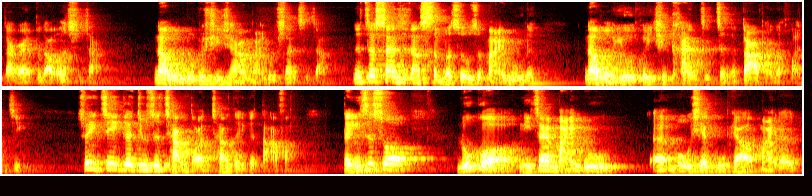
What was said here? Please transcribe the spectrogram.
大概不到二十张，那我陆陆续续还要买入三十张。那这三十张什么时候是买入呢？那我又会去看这整个大盘的环境，所以这个就是长短仓的一个打法。等于是说，如果你在买入呃某一些股票买的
